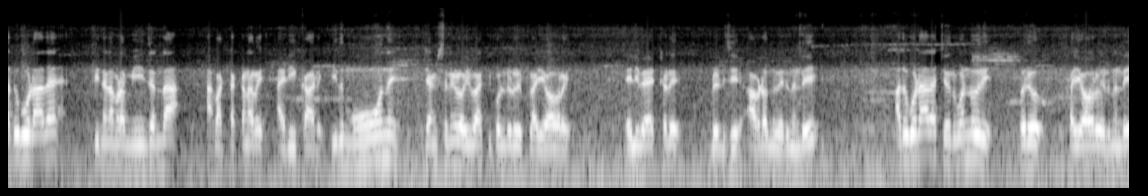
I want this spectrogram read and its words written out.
അതുകൂടാതെ പിന്നെ നമ്മുടെ മീഞ്ചന്ത വട്ടക്കിണർ അരീക്കാട്. ഇത് മൂന്ന് ജംഗ്ഷനുകൾ ഒഴിവാക്കിക്കൊണ്ടൊരു ഫ്ലൈ ഓവർ എലിവേറ്റഡ് ബ്രിഡ്ജ് അവിടെ ഒന്ന് വരുന്നുണ്ട്. അതുകൂടാതെ ചെറുവണ്ണൂർ ഒരു ഫ്ലൈ ഓവർ വരുന്നുണ്ട്.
